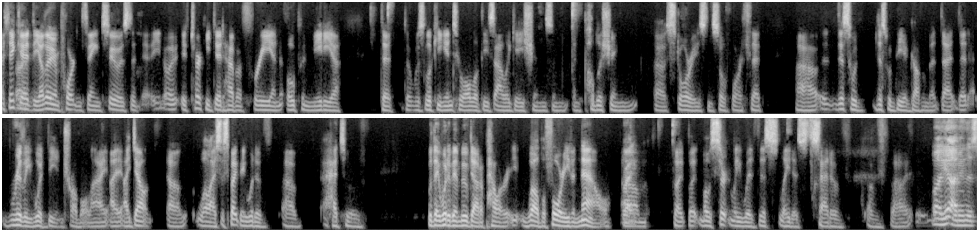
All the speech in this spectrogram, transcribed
I think uh, the other important thing too is that you know if Turkey did have a free and open media that that was looking into all of these allegations and, and publishing uh, stories and so forth, that uh, this would this would be a government that that really would be in trouble. I I, I doubt. Uh, well, I suspect they would have uh, had to have. Well, they would have been moved out of power well before even now. Right. Um, but but most certainly with this latest set of of uh, well yeah i mean this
